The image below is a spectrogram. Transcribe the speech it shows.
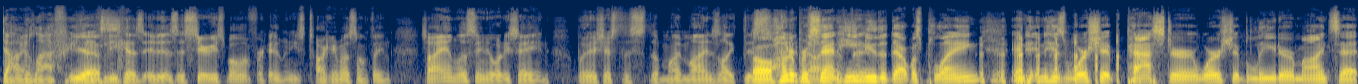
die laughing Yes. because it is a serious moment for him, and he's talking about something. So I am listening to what he's saying, but it's just this. The, my mind's like this. Oh, 100%. He been. knew that that was playing. And in his worship pastor, worship leader mindset,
